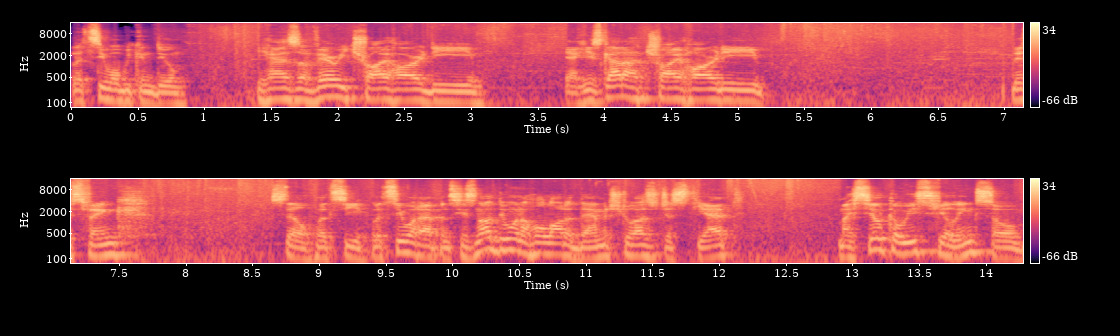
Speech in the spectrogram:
Let's see what we can do. He has a very try-hardy... Yeah, he's got a try-hardy... This thing. Still, let's see. Let's see what happens. He's not doing a whole lot of damage to us just yet. My Silco is healing, so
